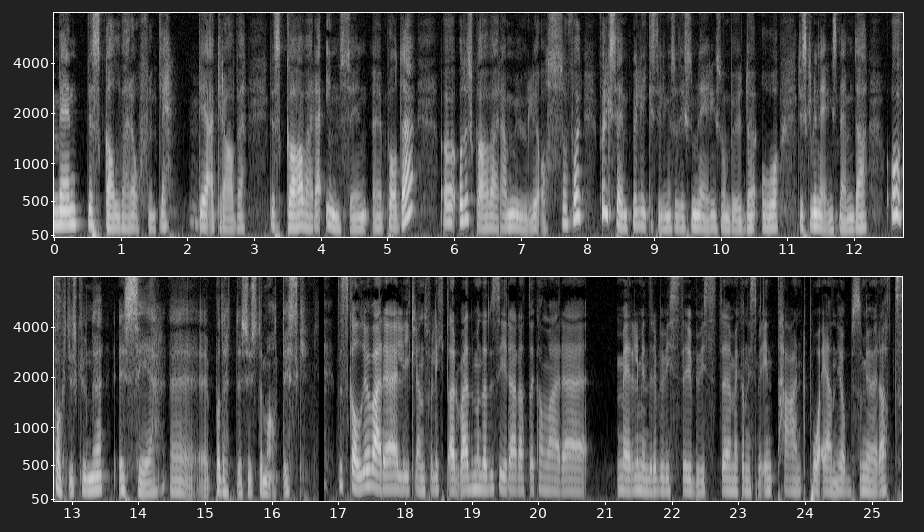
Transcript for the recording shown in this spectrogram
men det skal være offentlig. Det er kravet. Det skal være innsyn eh, på det. Og det skal være mulig også for f.eks. Likestillings- og diskrimineringsombudet og Diskrimineringsnemnda å faktisk kunne eh, se eh, på dette systematisk. Det skal jo være lik lønn for likt arbeid, men det du sier er at det kan være mer eller mindre bevisste, ubevisste mekanismer internt på en jobb som gjør at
